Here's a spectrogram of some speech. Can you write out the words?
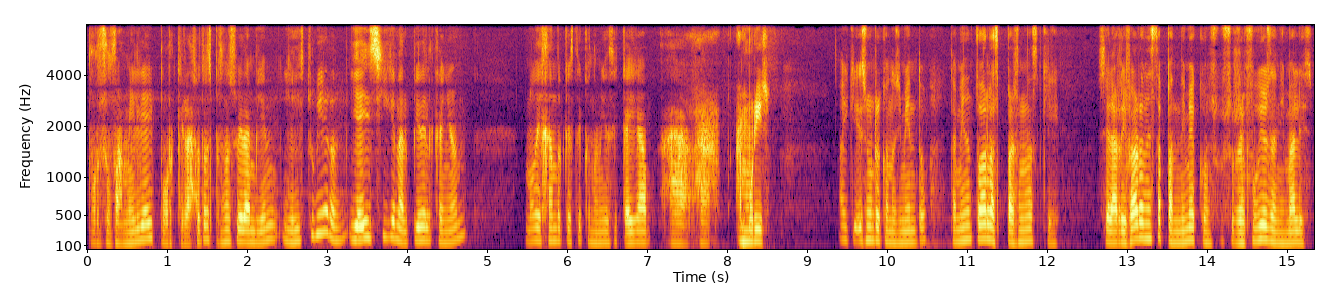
por su familia y porque las otras personas estuvieran bien y ahí estuvieron y ahí siguen al pie del cañón, no dejando que esta economía se caiga a, a, a morir. Hay que, es un reconocimiento también a todas las personas que se la rifaron esta pandemia con sus refugios de animales,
